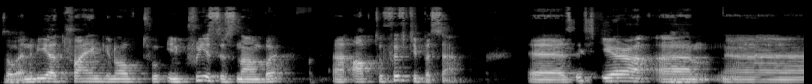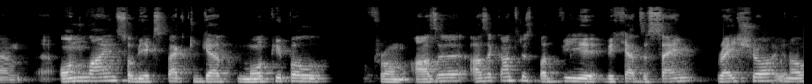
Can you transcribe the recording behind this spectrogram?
So, mm-hmm. and we are trying, you know, to increase this number uh, up to 50%. Uh, this year um, uh, online, so we expect to get more people from other other countries, but we we had the same ratio. You know,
